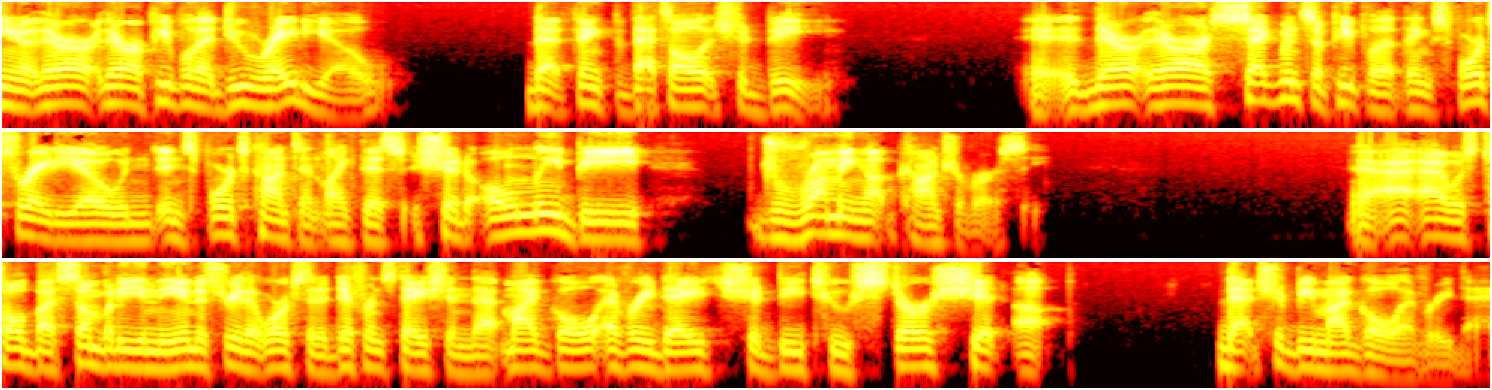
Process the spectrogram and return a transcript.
you know, there are there are people that do radio that think that that's all it should be. Uh, there, there are segments of people that think sports radio and, and sports content like this should only be drumming up controversy. I, I was told by somebody in the industry that works at a different station that my goal every day should be to stir shit up. That should be my goal every day.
